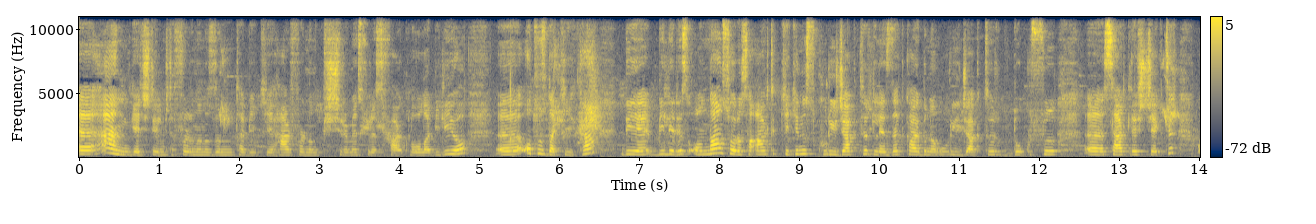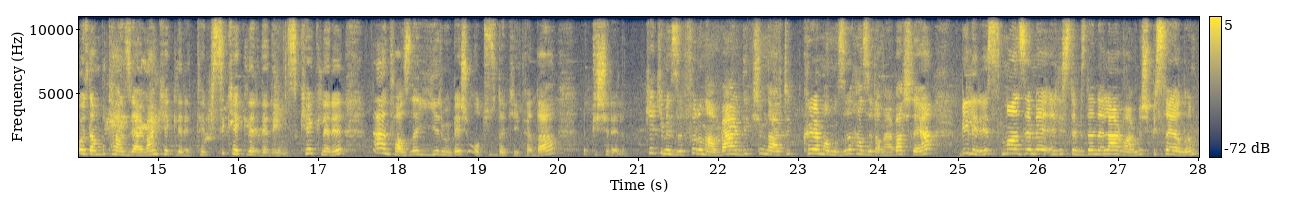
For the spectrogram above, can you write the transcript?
Ee, en geç diyelim işte fırınınızın tabii ki her fırının pişirme süresi farklı olabiliyor. Ee, 30 dakika diyebiliriz. Ondan sonrası artık kekiniz kuruyacaktır, lezzet kaybına uğrayacaktır, dokusu e, sertleşecektir. O yüzden bu tarz yayvan kekleri, tepsi kekleri dediğimiz kekleri en fazla 25-30 dakikada pişirelim. Kekimizi fırına verdik. Şimdi artık kremamızı hazırlamaya başlayabiliriz. Malzeme listemizde neler varmış bir sayalım.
